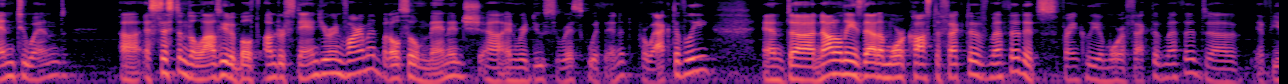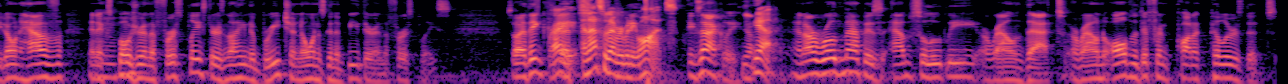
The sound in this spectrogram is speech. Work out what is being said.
end to end, uh, a system that allows you to both understand your environment, but also manage uh, and reduce risk within it proactively. And uh, not only is that a more cost effective method, it's frankly a more effective method. Uh, if you don't have an exposure in the first place, there's nothing to breach and no one is going to be there in the first place. So I think Right, that- and that's what everybody wants. Exactly. Yeah. And our roadmap is absolutely around that, around all the different product pillars that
